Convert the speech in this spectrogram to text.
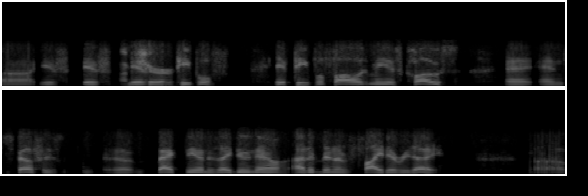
Uh, if if I'm if sure. people if people followed me as close and, and stuff as uh, back then as they do now, I'd have been in a fight every day. Uh,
